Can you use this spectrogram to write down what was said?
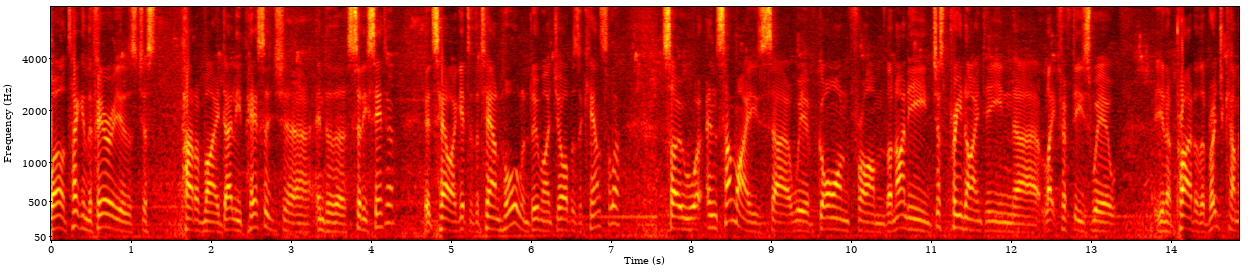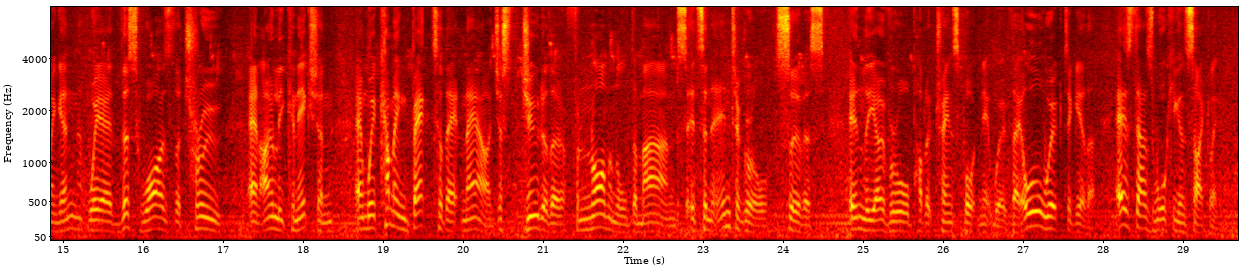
Well, taking the ferry is just part of my daily passage uh, into the city centre. It's how I get to the town hall and do my job as a councillor. So uh, in some ways uh, we've gone from the 19, just pre-19 uh, late 50s where you know, prior to the bridge coming in, where this was the true and only connection, and we're coming back to that now, just due to the phenomenal demands. It's an integral service in the overall public transport network. They all work together, as does walking and cycling.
